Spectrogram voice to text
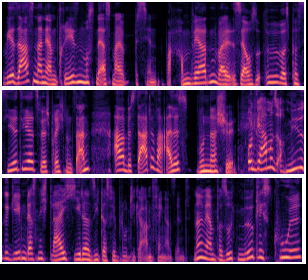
wir saßen dann ja am Tresen, mussten erstmal ein bisschen warm werden, weil es ja auch so, öh, was passiert jetzt? Wir sprechen uns an. Aber bis dato war alles wunderschön. Und wir haben uns auch Mühe gegeben, dass nicht gleich jeder sieht, dass wir blutige Anfänger sind. Ne? Wir haben versucht, möglichst cool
